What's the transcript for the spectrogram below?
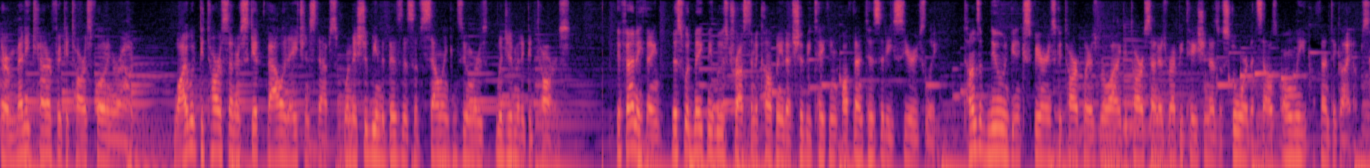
there are many counterfeit guitars floating around. Why would Guitar Center skip validation steps when they should be in the business of selling consumers legitimate guitars? If anything, this would make me lose trust in a company that should be taking authenticity seriously. Tons of new and experienced guitar players rely on Guitar Center's reputation as a store that sells only authentic items.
